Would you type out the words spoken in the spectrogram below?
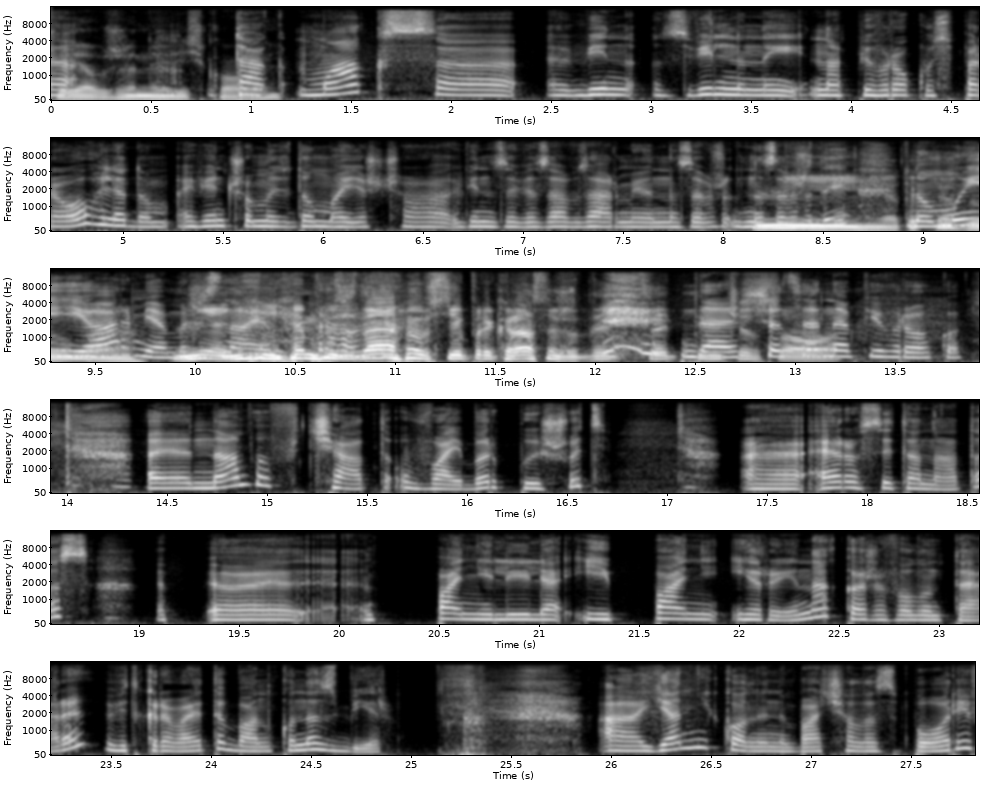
що Е, я вже не військовий. Так, Макс е, він звільнений на півроку з переоглядом, а він чомусь думає, що він зав'язав з армією назавж- назавжди. Ні, Ну, ми і армія, ми ж знаємо, Ні, ми правда? знаємо всі прекрасно, що це, це Да, що це на півроку. Е, Нам в чат у Viber пишуть е, Ерос і Танатос, е, пані Ліля і пані Ірина, каже, волонтери, відкривайте банку на збір. Я ніколи не бачила зборів,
